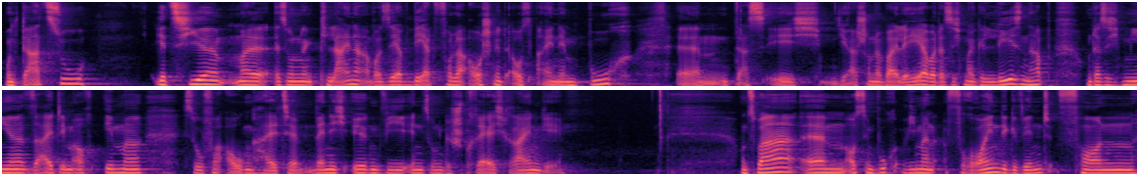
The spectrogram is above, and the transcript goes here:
Und dazu Jetzt hier mal so ein kleiner, aber sehr wertvoller Ausschnitt aus einem Buch, ähm, das ich ja schon eine Weile her, aber das ich mal gelesen habe und das ich mir seitdem auch immer so vor Augen halte, wenn ich irgendwie in so ein Gespräch reingehe. Und zwar ähm, aus dem Buch Wie man Freunde gewinnt von,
